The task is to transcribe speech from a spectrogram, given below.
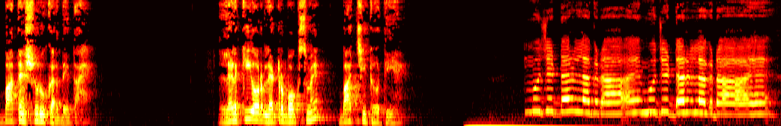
बातें शुरू कर देता है। लड़की और लेटर बॉक्स में बातचीत होती है। मुझे डर लग रहा है मुझे डर लग रहा है।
